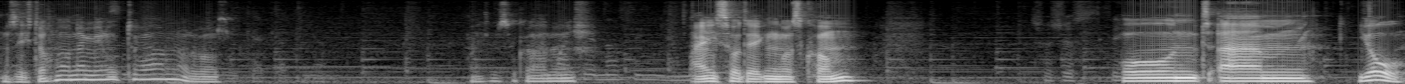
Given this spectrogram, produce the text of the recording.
Muss ich doch noch eine Minute warten oder was? Weiß ich so gerade nicht. Eigentlich sollte irgendwas kommen. Und ähm, jo,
